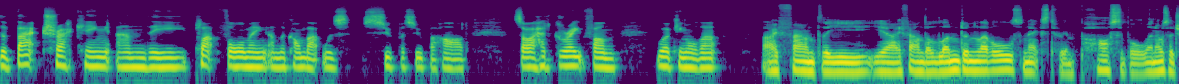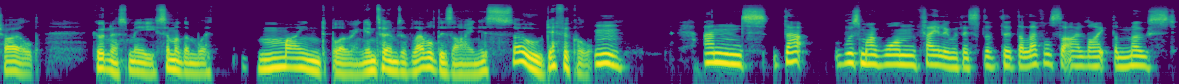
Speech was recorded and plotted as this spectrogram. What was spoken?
the backtracking and the platforming and the combat was super, super hard. So I had great fun working all that. I found the yeah, I found the London levels next to impossible when I was a child. Goodness me, some of them were mind blowing in terms of level design is so difficult. Mm. And that was my one failure with this. The, the, the levels that I liked the most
